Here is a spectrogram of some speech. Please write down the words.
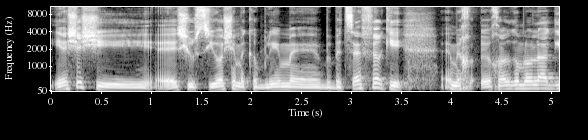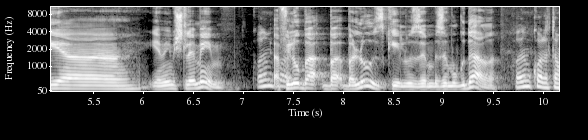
יש איזושהי- איזשהו סיוע שמקבלים אה, בבית ספר, כי הם יכ- יכולים גם לא להגיע ימים שלמים, אפילו ב- ב- בלוז, כאילו זה זה מוגדר. קודם כל, אתה,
